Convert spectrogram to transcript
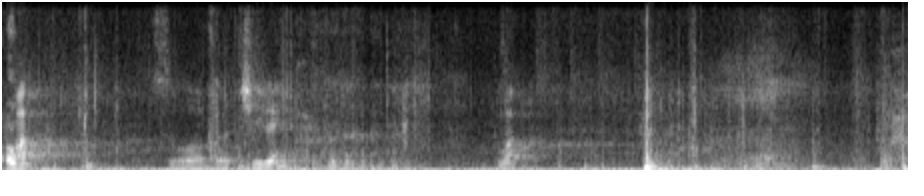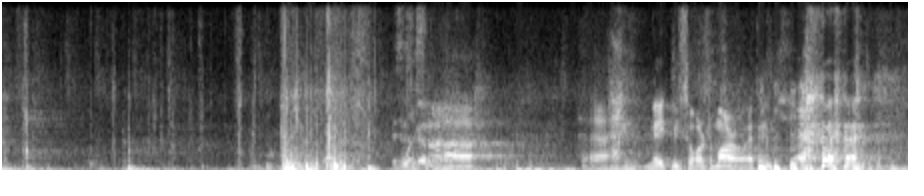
Come on. It's a little bit cheating. Come on. This is gonna uh, make me sore tomorrow, I think.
